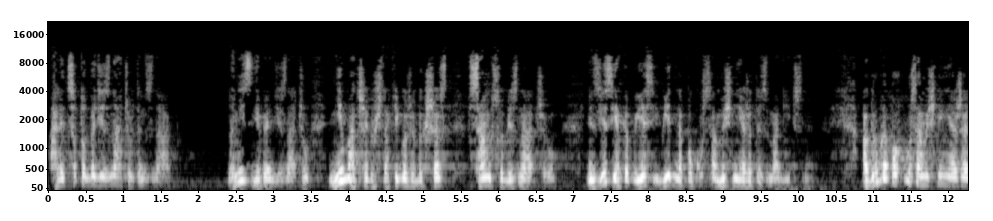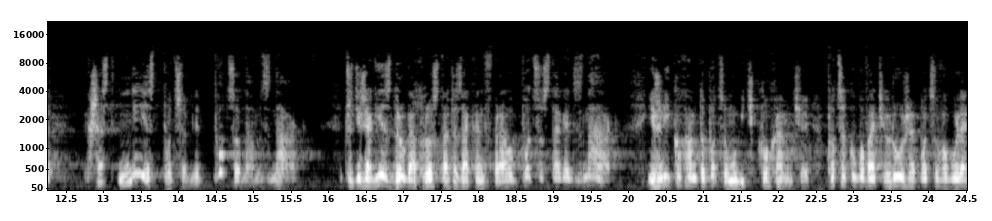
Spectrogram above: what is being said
ale co to będzie znaczył ten znak? No nic nie będzie znaczył. Nie ma czegoś takiego, żeby chrzest sam sobie znaczył. Więc jest, jest jedna pokusa myślenia, że to jest magiczne. A druga pokusa myślenia, że chrzest nie jest potrzebny. Po co nam znak? Przecież jak jest droga prosta czy zakręt w prawo, po co stawiać znak? Jeżeli kocham, to po co mówić kocham cię? Po co kupować róże? Po co w ogóle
